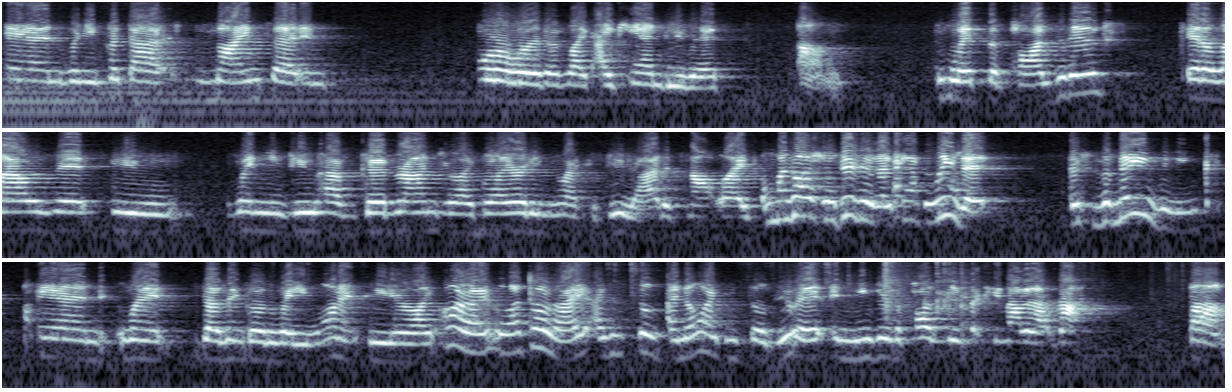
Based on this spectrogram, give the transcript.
And when you put that mindset in forward of like, I can do this, um, with the positive, it allows it to when you do have good runs, you're like, well, I already knew I could do that. It's not like, oh my gosh, I did it. I can't believe it. This is amazing. And when it doesn't go the way you want it to, you're like, all right, well, that's all right. I can still, I know I can still do it. And these are the positives that came out of that run. Um,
